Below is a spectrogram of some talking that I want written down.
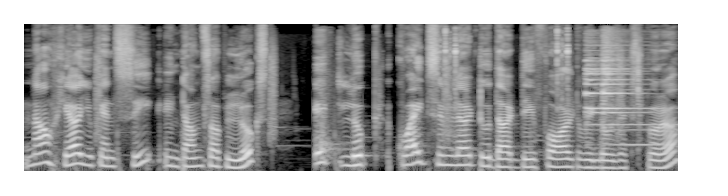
Now here you can see in terms of looks, it look quite similar to the default Windows Explorer.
